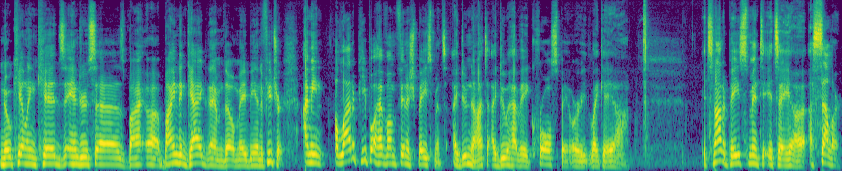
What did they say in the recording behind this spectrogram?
no killing kids, Andrew says. Bind, uh, bind and gag them, though, maybe in the future. I mean, a lot of people have unfinished basements. I do not. I do have a crawl space, or like a, uh, it's not a basement, it's a, uh, a cellar.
